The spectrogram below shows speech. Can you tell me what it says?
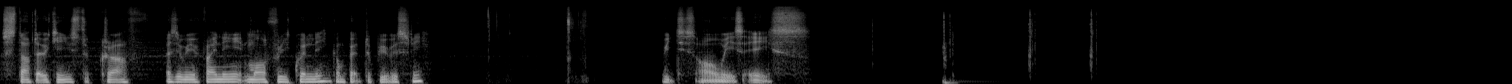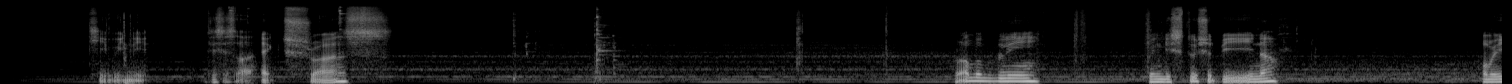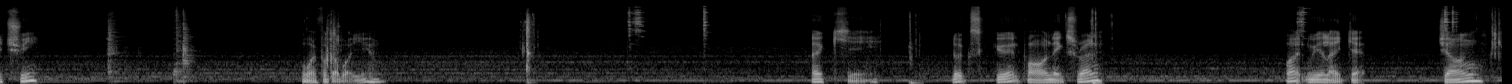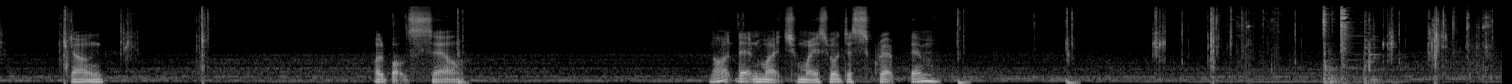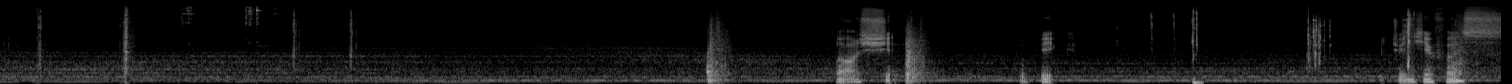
stuff that we can use to craft. As we're finding it more frequently compared to previously. Which is always ace. Okay, we need this is our extras. Probably bring these two should be enough. Or maybe three. Oh, I forgot about you. Okay. Looks good for our next run. What will I get? Junk, junk, what about sell? Not that much. Might as well just scrap them. Oh shit. Too big. Put you in here first.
